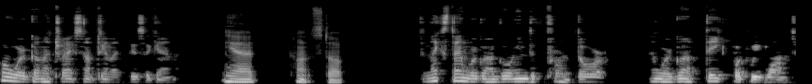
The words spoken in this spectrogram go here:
Oh, we're gonna try something like this again. Yeah, can't stop. The next time we're gonna go in the front door and we're gonna take what we want.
